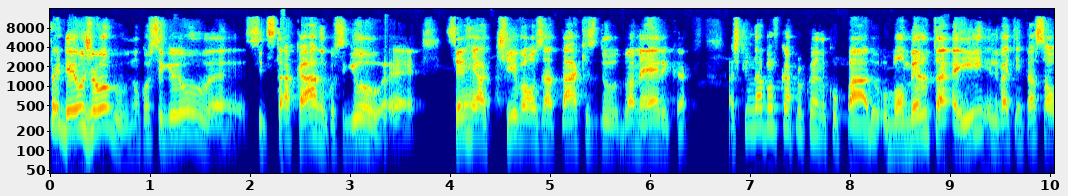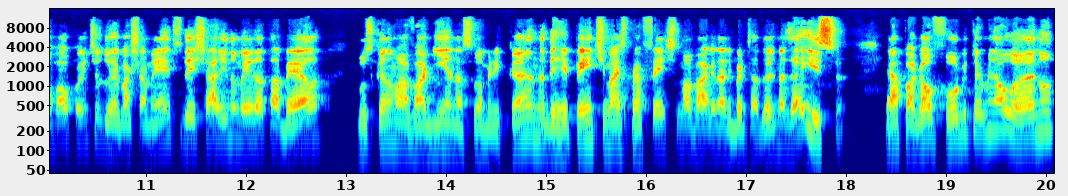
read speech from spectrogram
perdeu o jogo, não conseguiu é, se destacar, não conseguiu é, ser reativo aos ataques do, do América. Acho que não dá para ficar procurando culpado. O Bombeiro está aí, ele vai tentar salvar o Corinthians do rebaixamento, deixar ali no meio da tabela, buscando uma vaguinha na Sul-Americana, de repente mais para frente uma vaga na Libertadores, mas é isso. É apagar o fogo e terminar o ano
